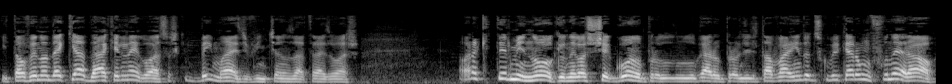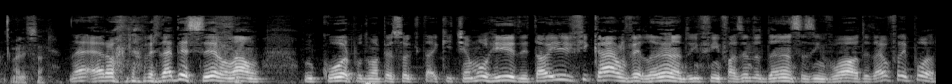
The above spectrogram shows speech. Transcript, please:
e tal, vendo onde é que ia dar aquele negócio. Acho que bem mais de 20 anos atrás, eu acho. A hora que terminou, que o negócio chegou no, lugar para onde ele estava indo, eu descobri que era um funeral. Olha só. Né? Era, na verdade, desceram lá um, um corpo de uma pessoa que, tá, que tinha morrido e tal, e ficaram velando, enfim, fazendo danças em volta e tal. Eu falei, pô,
